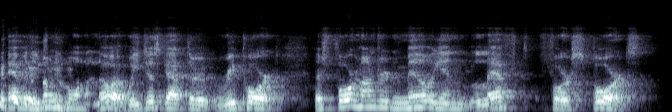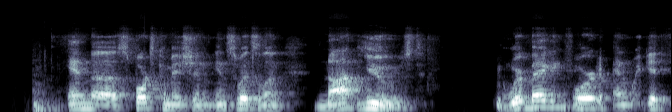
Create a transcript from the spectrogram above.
Evan, you don't even want to know it. We just got the report There's 400 million left for sports in the sports commission in Switzerland, not used. And we're begging for it, and we get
